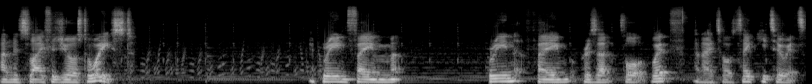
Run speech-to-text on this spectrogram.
and this life is yours to waste. A green fame, green fame present forthwith, and I will take you to it.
